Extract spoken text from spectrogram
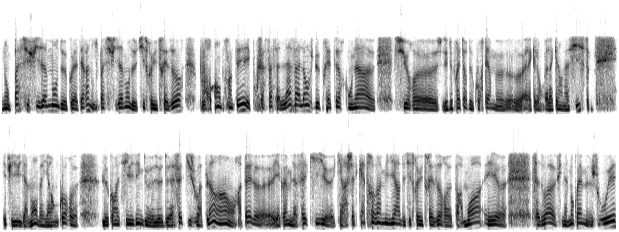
n'ont pas suffisamment de collatéral, n'ont pas suffisamment de titres du trésor pour emprunter et pour faire face à l'avalanche de prêteurs qu'on a sur de prêteurs de court terme à laquelle on, assiste. Et puis évidemment, bah, il y a encore le quantitative easing de, de, la Fed qui joue à plein. Hein. On rappelle, il y a quand même la Fed qui rachète 80 milliards de titres du trésor par mois et ça doit finalement quand même jouer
